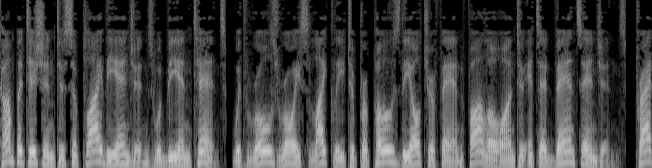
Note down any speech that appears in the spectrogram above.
Competition to supply the engines would be intense, with Rolls-Royce likely to propose the Ultrafan follow-on to its Advance engines, Pratt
